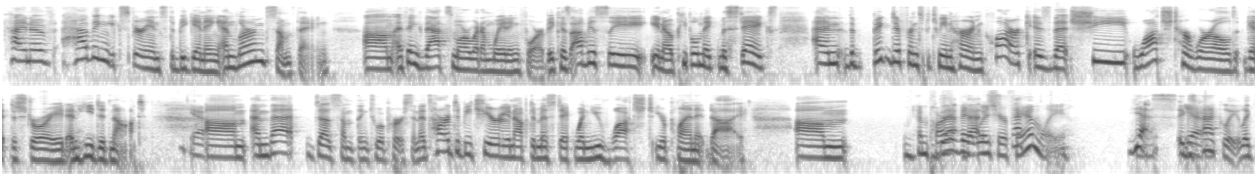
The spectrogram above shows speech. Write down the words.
kind of having experienced the beginning and learned something? Um, I think that's more what I'm waiting for because obviously, you know, people make mistakes. And the big difference between her and Clark is that she watched her world get destroyed and he did not. Yeah. Um, and that does something to a person. It's hard to be cheery and optimistic when you've watched your planet die. Um, and part that, of it was your family. Yes, exactly. Yeah. Like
